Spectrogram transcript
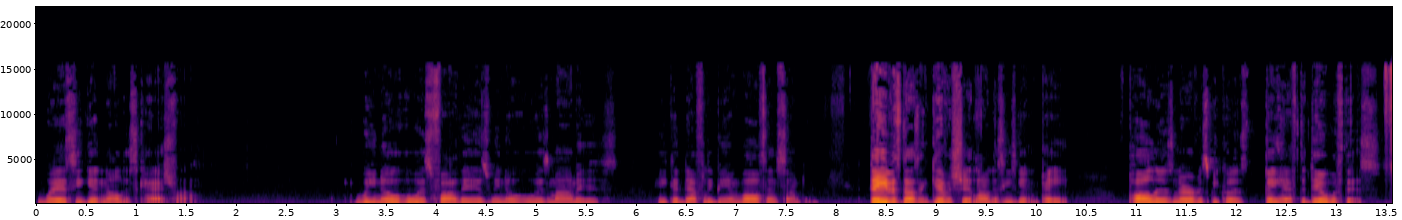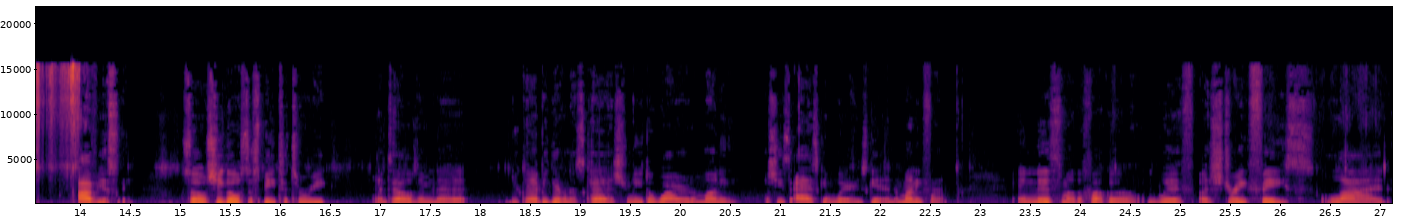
where's he getting all this cash from? We know who his father is. We know who his mom is. He could definitely be involved in something. Davis doesn't give a shit long as he's getting paid. Paula is nervous because they have to deal with this, obviously. So she goes to speak to Tariq and tells him that you can't be giving us cash. You need to wire the money. And she's asking where he's getting the money from. And this motherfucker, with a straight face, lied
